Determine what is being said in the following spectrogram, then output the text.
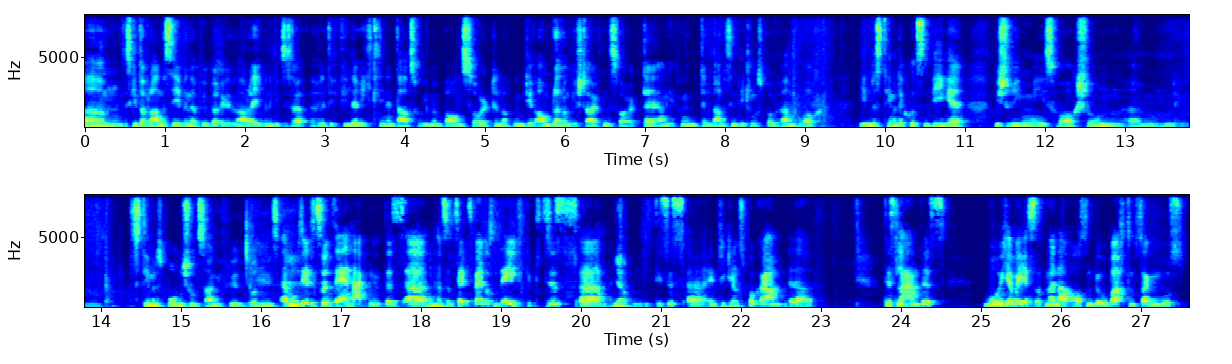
Ähm, es gibt auf Landesebene, auf überregionaler Ebene gibt es relativ viele Richtlinien dazu, wie man bauen sollte, auch wie man die Raumplanung gestalten sollte, angefangen mit dem Landesentwicklungsprogramm, wo auch eben das Thema der kurzen Wege beschrieben ist, wo auch schon ähm, das Thema des Bodenschutzes angeführt worden ist. Ich muss jetzt kurz einhaken, dass, äh, also seit 2011 gibt es dieses, äh, ja. dieses äh, Entwicklungsprogramm äh, des Landes, wo ich aber jetzt auf meiner Außenbeobachtung sagen muss,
